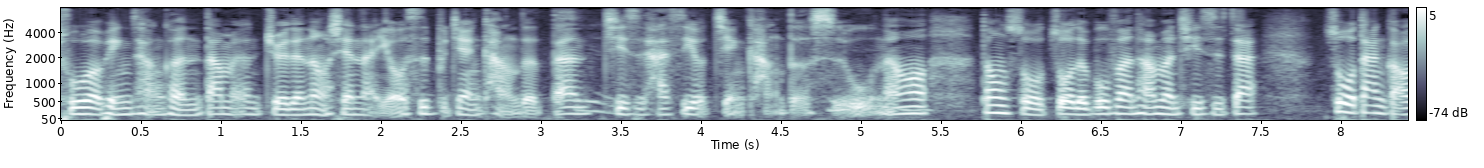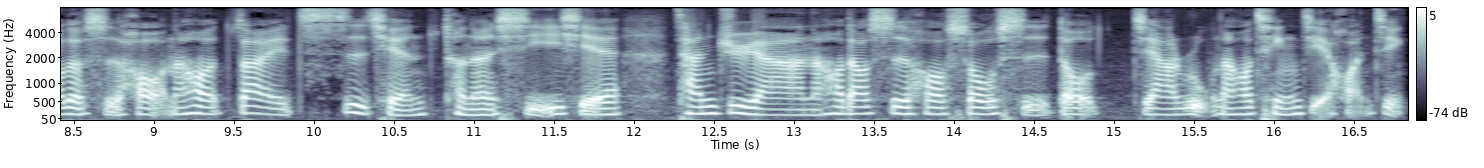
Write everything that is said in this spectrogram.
除了平常可能他们觉得那种鲜奶油是不健康的，但其实还是有健康的食物。然后动手做的部分，他们其实在做蛋糕的时候，然后在事前可能洗一些餐具啊，然后到事后收拾都加入，然后清洁环境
